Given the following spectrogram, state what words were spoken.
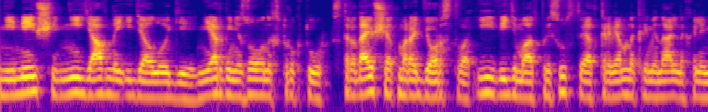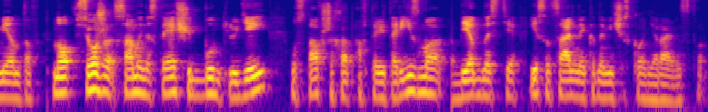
не имеющий ни явной идеологии, ни организованных структур, страдающий от мародерства и, видимо, от присутствия откровенно криминальных элементов, но все же самый настоящий бунт людей, уставших от авторитаризма, бедности и социально-экономического неравенства.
